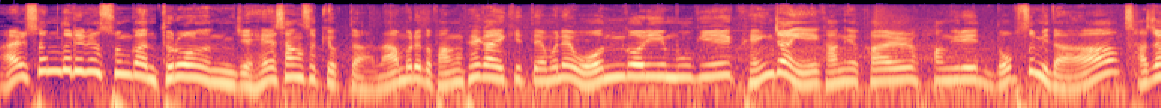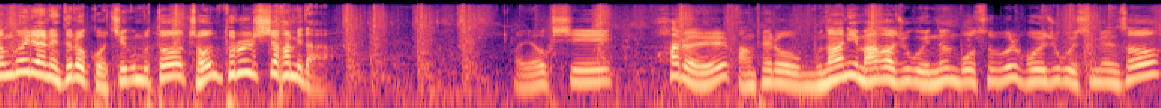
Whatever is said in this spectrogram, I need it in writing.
말씀드리는 순간 들어오는 이제 해상습격단. 아무래도 방패가 있기 때문에 원거리 무기에 굉장히 강력할 확률이 높습니다. 사정거리 안에 들었고 지금부터 전투를 시작합니다. 어, 역시 활을 방패로 무난히 막아주고 있는 모습을 보여주고 있으면서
